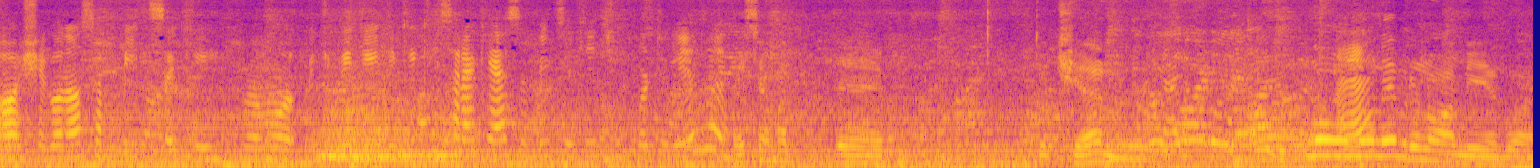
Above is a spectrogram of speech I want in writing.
Ó, chegou nossa pizza aqui. Vamos dividir de que, que será que é essa pizza aqui? Tipo portuguesa? Essa é uma. É, Tutiano. Não, É? não lembro o nome agora.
